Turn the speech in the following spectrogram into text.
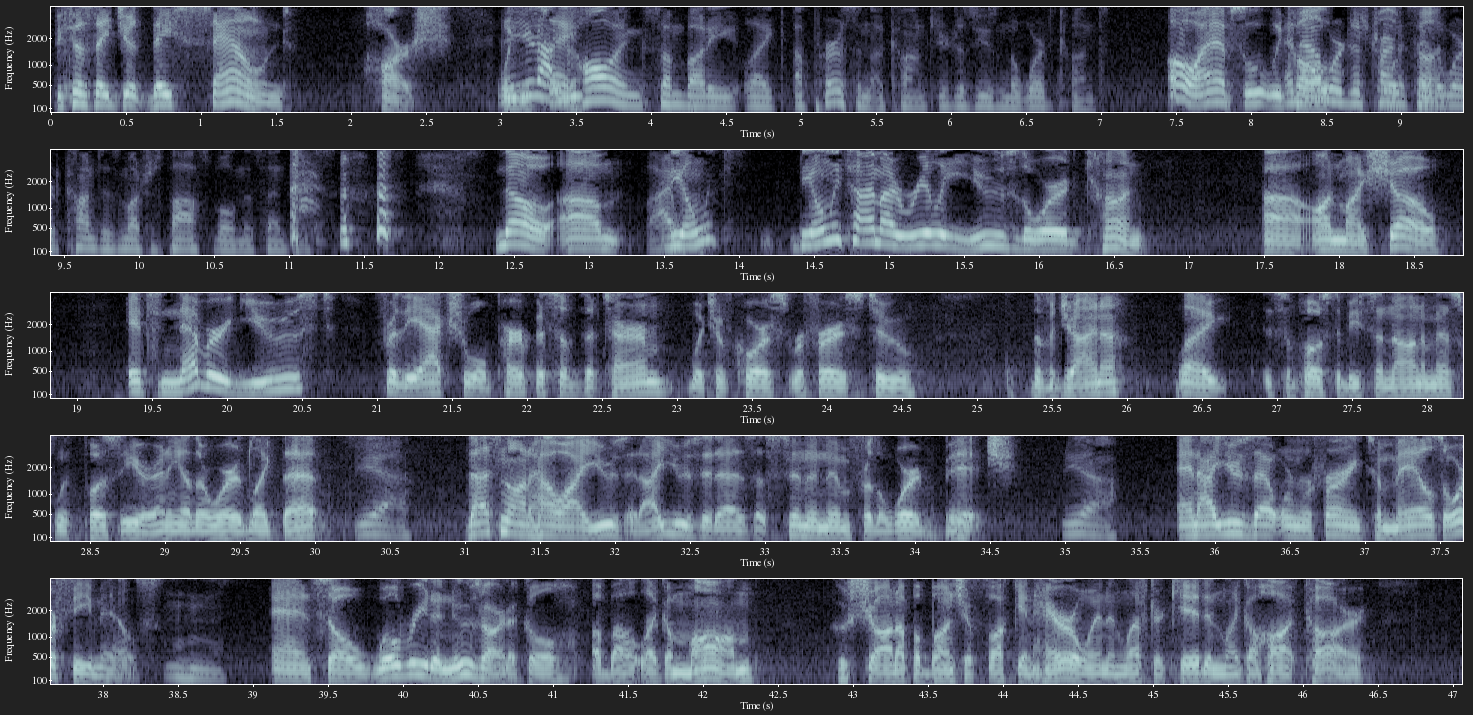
because they just they sound harsh when and you're you not say. calling somebody like a person a cunt. You're just using the word cunt. oh, I absolutely And now we're just trying to say a the word cunt as much as possible in the sentence. No, um, I the was. only the only time I really use the word cunt uh, on my show, it's never used for the actual purpose of the term, which of course refers to the vagina. Like it's supposed to be synonymous with pussy or any other word like that. yeah, That's not how I use it. I use it as a synonym for the word bitch. yeah. And I use that when referring to males or females. hmm And so we'll read a news article about like a mom who shot up a bunch of fucking heroin and left her kid in like a hot car.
